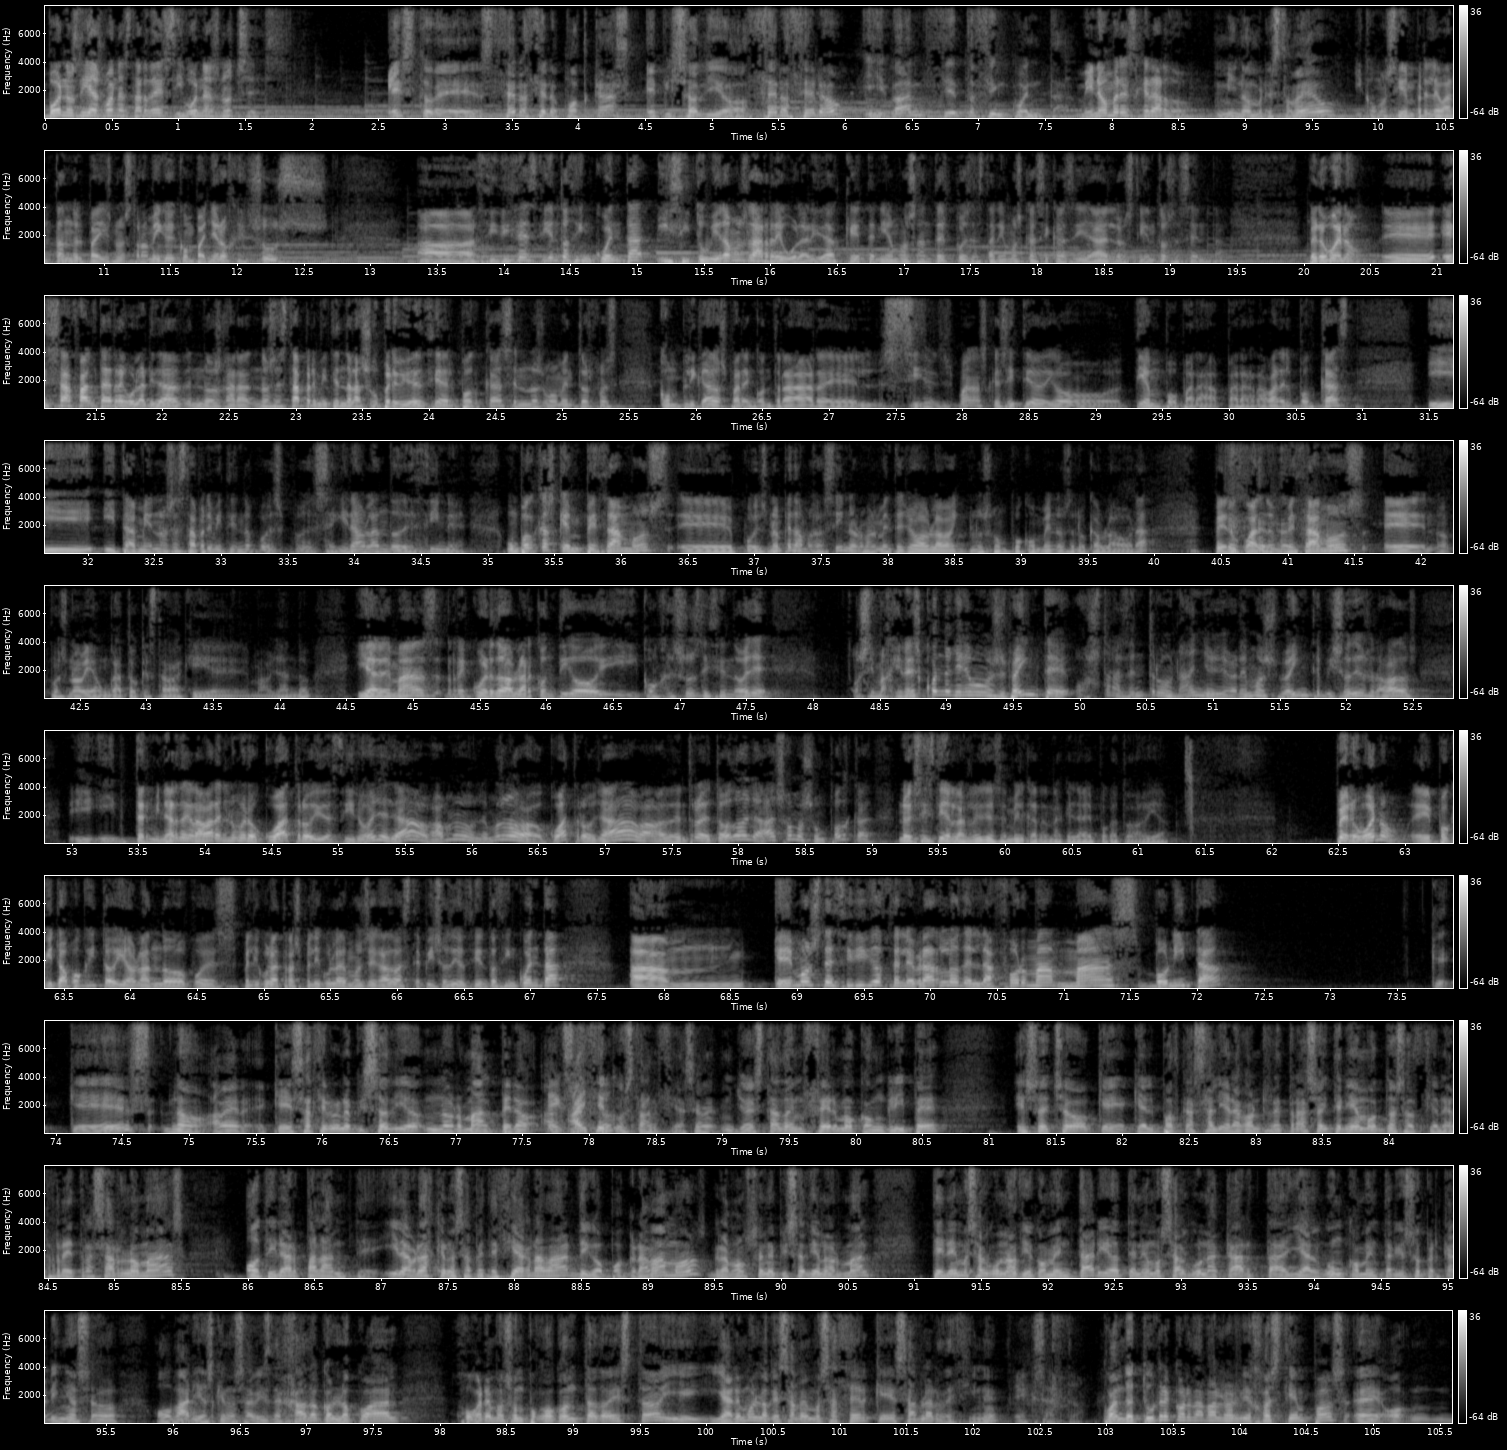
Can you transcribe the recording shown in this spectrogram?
Buenos días, buenas tardes y buenas noches. Esto es 00 Podcast, episodio 00 y van 150. Mi nombre es Gerardo Mi nombre es Tomeo. y como siempre levantando el país nuestro amigo y compañero Jesús. Ah, si dices 150 y si tuviéramos la regularidad que teníamos antes, pues estaríamos casi casi ya en los 160. Pero bueno, eh, esa falta de regularidad nos, nos está permitiendo la supervivencia del podcast en unos momentos pues complicados para encontrar el bueno, es que sitio, digo, tiempo para, para grabar el podcast. Y, y también nos está permitiendo pues, pues seguir hablando de cine. Un podcast que empezamos, eh, pues no empezamos así. Normalmente yo hablaba incluso un poco menos de lo que hablo ahora. Pero cuando empezamos, eh, no, pues no había un gato que estaba aquí eh, maullando. Y además recuerdo hablar contigo y con Jesús diciendo, oye, ¿os imagináis cuando lleguemos 20? Ostras, dentro de un año llegaremos 20 episodios grabados. Y, terminar de grabar el número 4 y decir, oye, ya, vamos, hemos grabado 4, ya, dentro de todo, ya somos un podcast. No existían las leyes de Milcar en aquella época todavía. Pero bueno, eh, poquito a poquito y hablando pues película tras película hemos llegado a este episodio 150 am, que hemos decidido celebrarlo de la forma más bonita. Que, que es. No, a ver, que es hacer un episodio normal, pero hay circunstancias. ¿eh? Yo he estado enfermo con gripe, eso ha hecho que, que el podcast saliera con retraso y teníamos dos opciones: retrasarlo más o tirar para adelante. Y la verdad es que nos apetecía grabar, digo, pues grabamos, grabamos un episodio normal. Tenemos algún audio comentario, tenemos alguna carta y algún comentario súper cariñoso o varios que nos habéis dejado, con lo cual jugaremos un poco con todo esto y, y haremos lo que sabemos hacer, que es hablar de cine. Exacto. Cuando tú recordabas los viejos tiempos, eh,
